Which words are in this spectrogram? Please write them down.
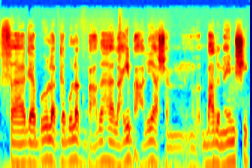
فجابوا لك جابوا لك بعدها لعيب عليه عشان بعد ما يمشي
